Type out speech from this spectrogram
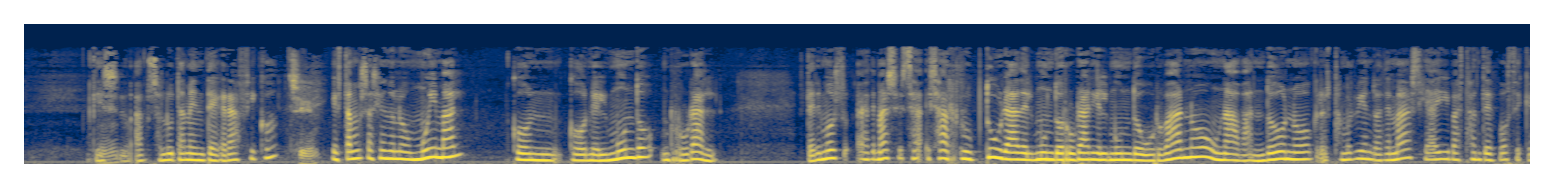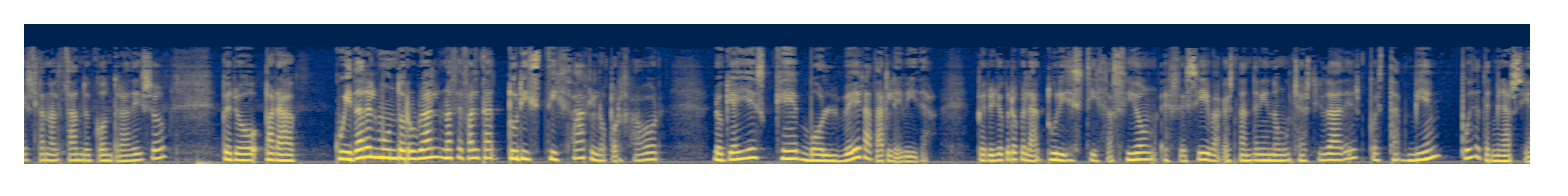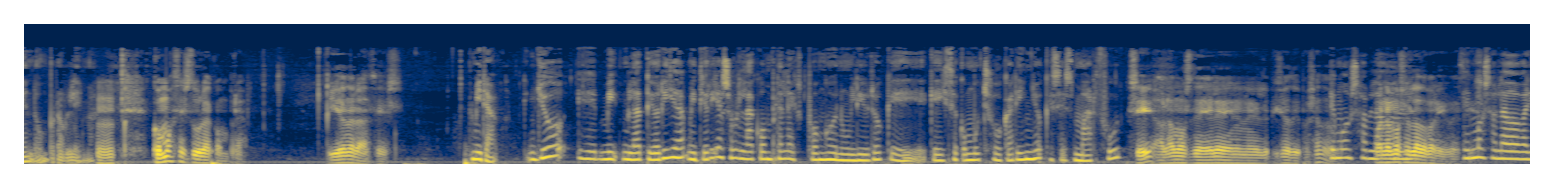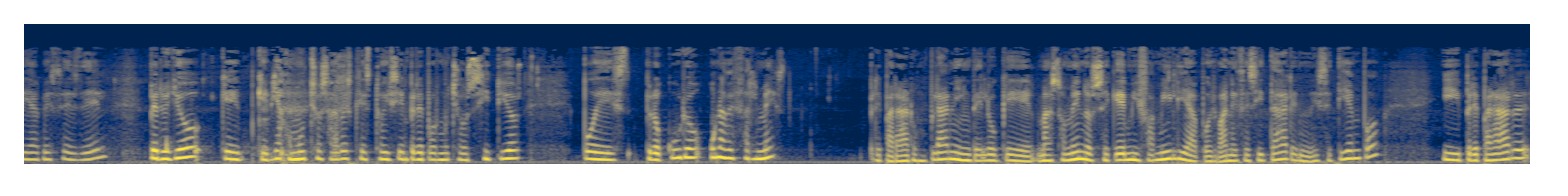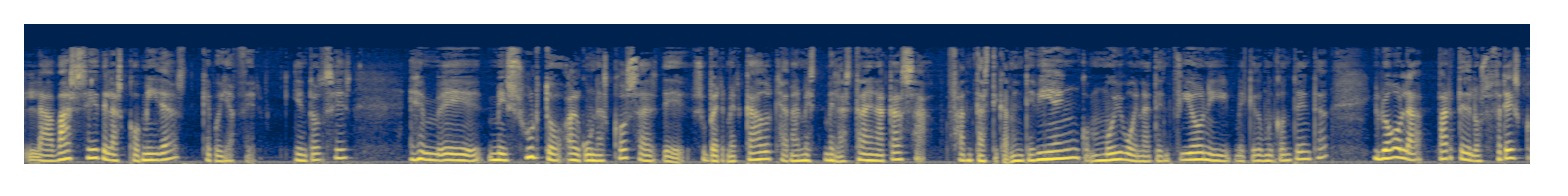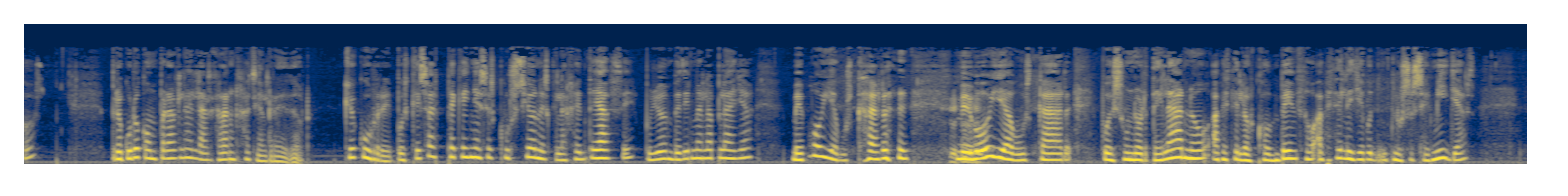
que es absolutamente gráfico, y estamos haciéndolo muy mal con, con el mundo rural, tenemos además esa, esa ruptura del mundo rural y el mundo urbano, un abandono, que lo estamos viendo además, y hay bastantes voces que se están alzando en contra de eso, pero para cuidar el mundo rural no hace falta turistizarlo, por favor. Lo que hay es que volver a darle vida. Pero yo creo que la turistización excesiva que están teniendo muchas ciudades, pues también puede terminar siendo un problema. Mm. ¿Cómo haces tú la compra? ¿Y dónde la haces? Mira, yo eh, mi, la teoría, mi teoría sobre la compra la expongo en un libro que, que, hice con mucho cariño, que es Smart Food. Sí, hablamos de él en el episodio pasado. Hemos hablado, hemos hablado varias veces. Hemos hablado varias veces de él, pero yo que, que viajo mucho, sabes que estoy siempre por muchos sitios, pues procuro una vez al mes preparar un planning de lo que más o menos sé que mi familia pues va a necesitar en ese tiempo y preparar la base de las comidas que voy a hacer. Y entonces eh, me, surto algunas cosas de supermercados que además me, las traen a casa fantásticamente bien, con muy buena atención y me quedo muy contenta. Y luego la parte de los frescos, procuro comprarla en las granjas y alrededor. ¿Qué ocurre? Pues que esas pequeñas excursiones que la gente hace, pues yo en vez de a la playa, me voy a buscar, me voy a buscar pues un hortelano, a veces los convenzo, a veces le llevo incluso semillas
